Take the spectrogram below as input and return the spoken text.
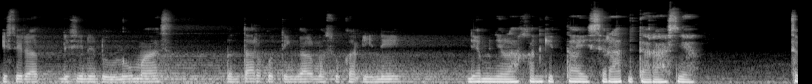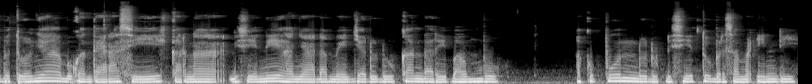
Istirahat di sini dulu, Mas. Bentar aku tinggal masukkan ini. Dia menyilahkan kita istirahat di terasnya. Sebetulnya bukan teras sih, karena di sini hanya ada meja dudukan dari bambu. Aku pun duduk di situ bersama Indi.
